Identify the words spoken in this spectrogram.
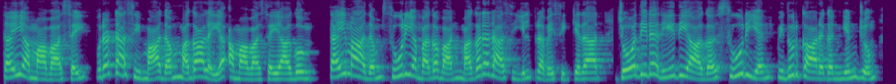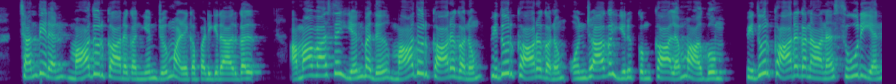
தை அமாவாசை புரட்டாசி மாதம் மகாலய அமாவாசையாகும். தை மாதம் சூரிய பகவான் மகர ராசியில் பிரவேசிக்கிறார். ஜோதிட ரீதியாக சூரியன் பிதுர்காரகன் என்றும் சந்திரன் மாதுர்காரகன் என்றும் அழைக்கப்படுகிறார்கள். அமாவாசை என்பது மாதுர் காரகனும் பிதுர் காரகனும் ஒன்றாக இருக்கும் காலம் ஆகும். பிதுர் காரகனான சூரியன்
